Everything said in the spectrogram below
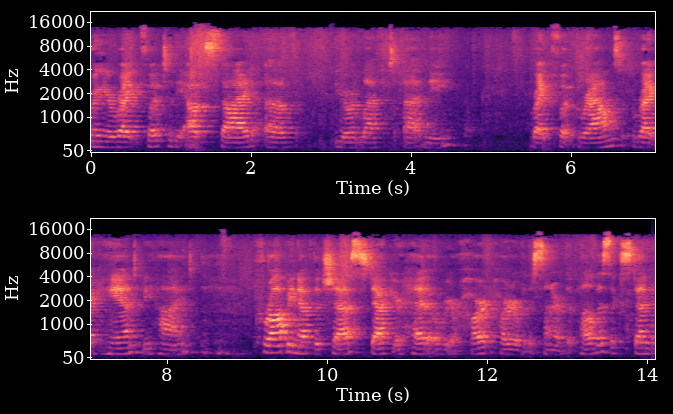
Bring your right foot to the outside of your left uh, knee. Right foot grounds, right hand behind. Propping up the chest, stack your head over your heart, heart over the center of the pelvis. Extend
